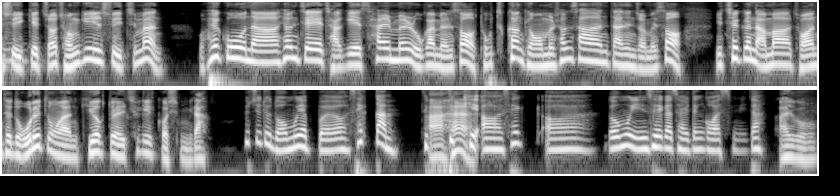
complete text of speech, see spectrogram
수 음. 있겠죠. 전기일 수 있지만 뭐 회고나 현재 자기의 삶을 오가면서 독특한 경험을 선사한다는 점에서 이 책은 아마 저한테도 오랫동안 기억될 책일 것입니다. 표지도 너무 예뻐요. 색감. 특. 특히 아, 색 아, 너무 인쇄가 잘 된 것 같습니다. 아이고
